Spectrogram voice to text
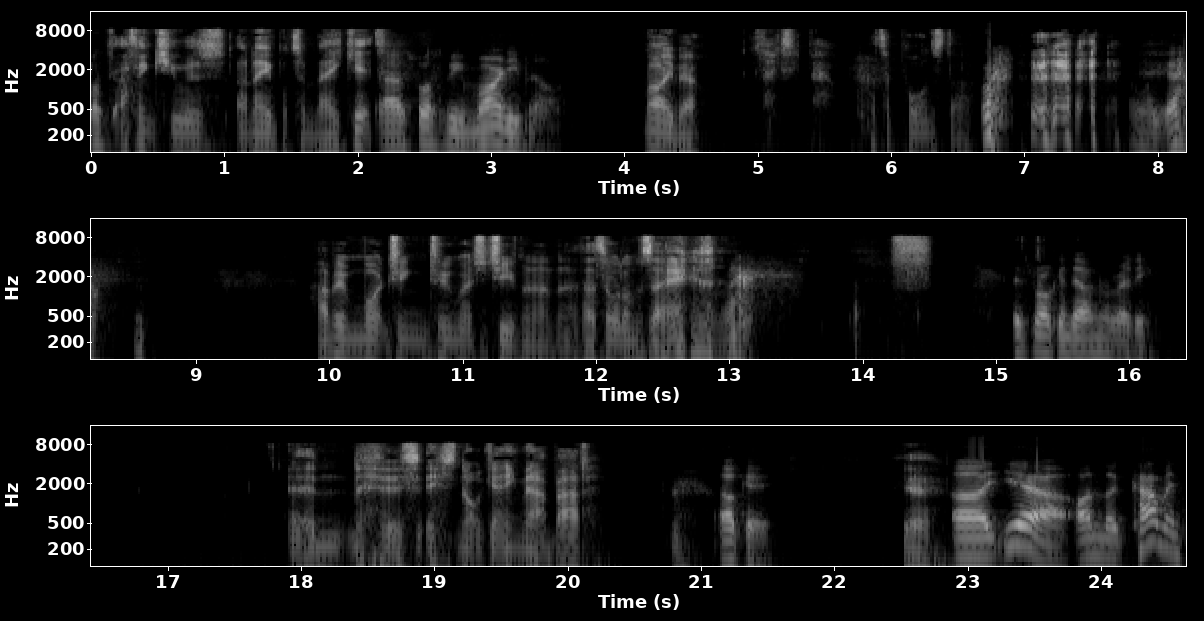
I think she was unable to make it. Uh, it was supposed to be Marty Bell. Marty Bell. Lexi Bell. That's a porn star. Oh my god. I've been watching too much Achievement on Earth. That's all I'm saying. It's broken down already. and it's, it's not getting that bad. Okay. Yeah. Uh, yeah, on the comment,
